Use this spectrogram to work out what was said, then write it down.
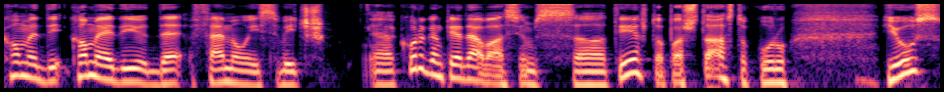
komedi, komēdiju The Family Switch, kura gan piedāvās jums tieši to pašu stāstu, kuru jūs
